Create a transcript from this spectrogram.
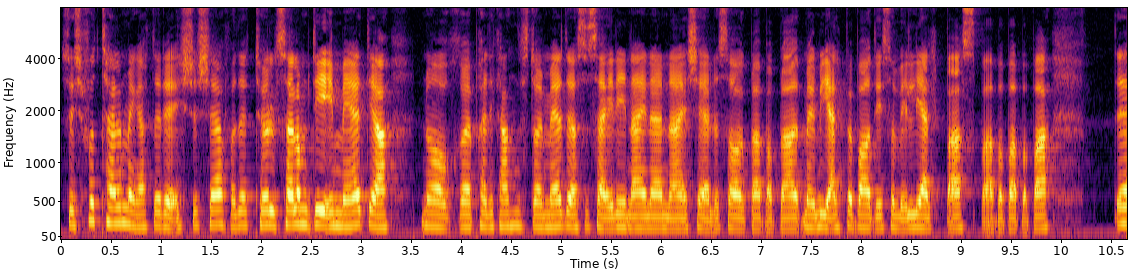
så ikke fortell meg at det ikke skjer, for det er tull. Selv om de i media, når eh, predikanten står i media, så sier de nei, nei, nei, sjelesorg, bla, bla, bla. Vi hjelper bare de som vil hjelpes, bla, bla, bla, bla. bla. Det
